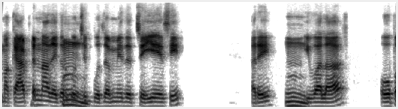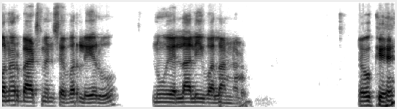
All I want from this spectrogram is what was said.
మా కెప్టెన్ నా దగ్గరకు. వచ్చి భుజం మీద చెయ్యేసి అరే. ఇవాళ ఓపెనర్ బ్యాట్స్మెన్స్ ఎవరు లేరు. నువ్వు వెళ్ళాలి ఇవాళ అన్నాడు. ఓకే.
